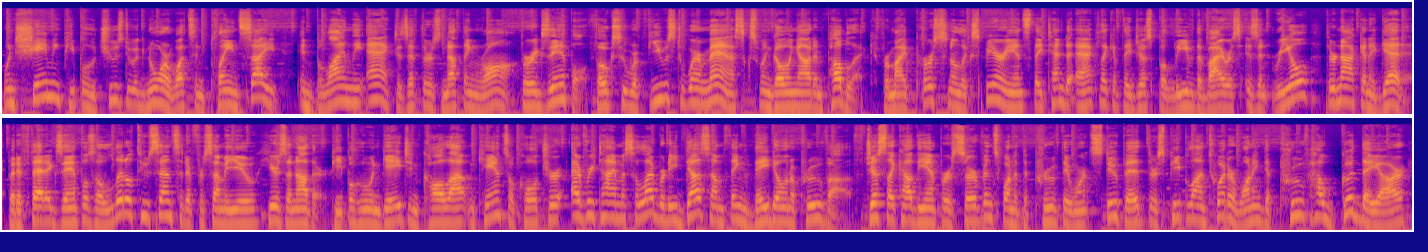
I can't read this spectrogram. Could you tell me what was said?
when shaming people who choose to ignore what's in plain sight and blindly act as if there's nothing wrong. For example, folks who refuse to wear masks when going out in public. From my personal experience, they tend to act like if they just believe the virus isn't real, they're not gonna get it. But if that example's a little too sensitive for some of you, here's another. People who engage in call out and cancel culture every time a celebrity does something they don't approve of. Just like how the Emperor's servants wanted to prove they weren't stupid, there's people on Twitter wanting to prove how good they are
